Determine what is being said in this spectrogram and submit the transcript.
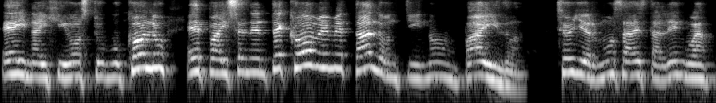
ei naigios tubucolu, epa y senente come metalon tinon paidon. Se oye hermosa esta lengua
